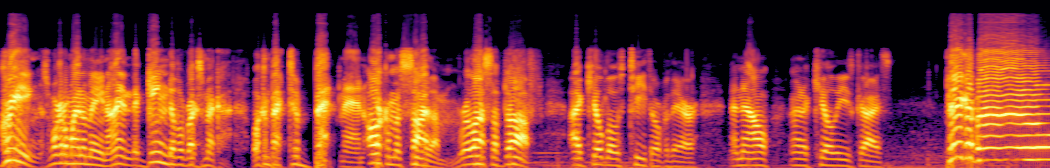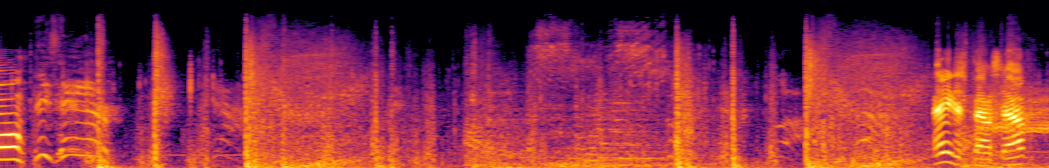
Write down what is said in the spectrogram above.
Greetings, welcome to my domain. I am the Game Devil Rex Mecha. Welcome back to Batman Arkham Asylum. Where last left off, I killed those teeth over there, and now I'm gonna kill these guys. Peekaboo! He's here! And he just bounced out.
